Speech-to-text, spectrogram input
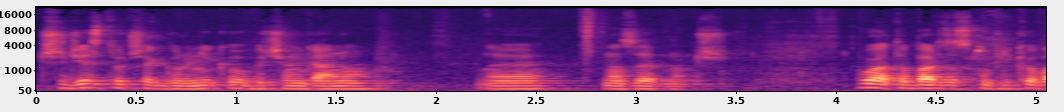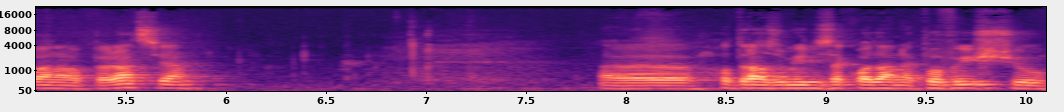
33 górników wyciągano na zewnątrz. Była to bardzo skomplikowana operacja. Od razu mieli zakładane po wyjściu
